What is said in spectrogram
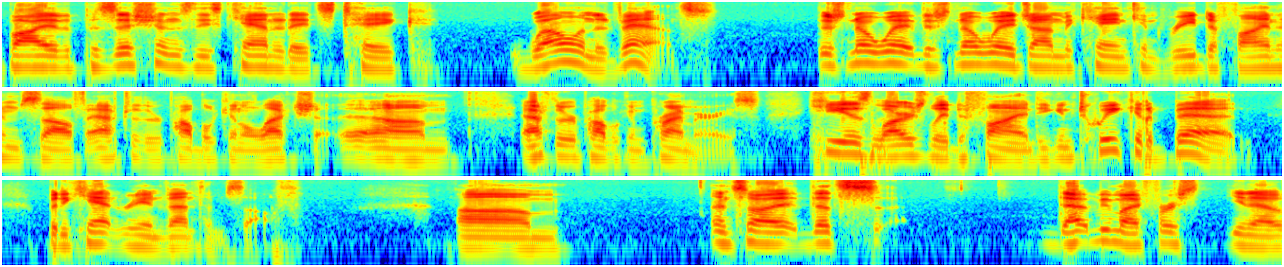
by the positions these candidates take well in advance there's no way there's no way John McCain can redefine himself after the Republican election um, after the Republican primaries. He is largely defined. He can tweak it a bit, but he can't reinvent himself. Um, and so I, that's that would be my first you know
